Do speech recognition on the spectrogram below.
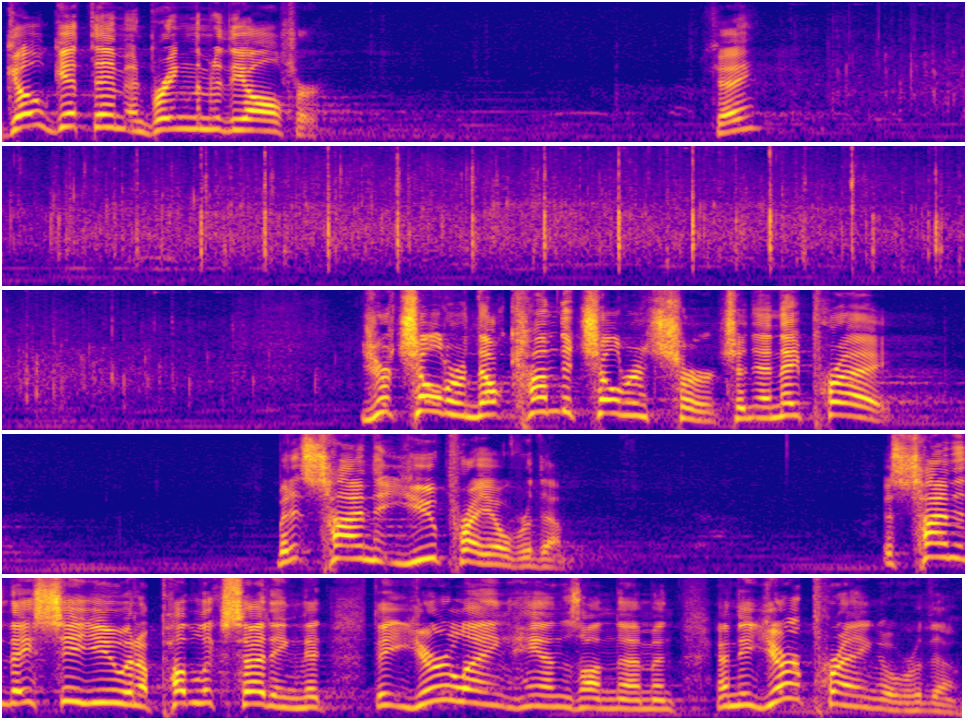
go get them and bring them to the altar. Okay? Your children, they'll come to children's church and, and they pray. But it's time that you pray over them. It's time that they see you in a public setting, that, that you're laying hands on them and, and that you're praying over them.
